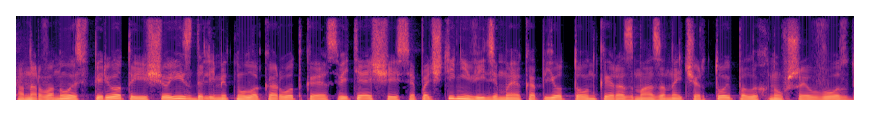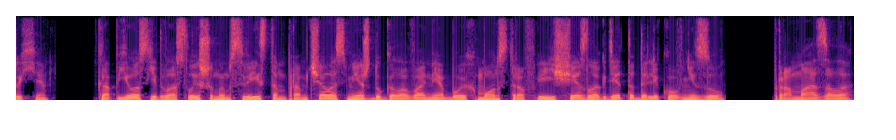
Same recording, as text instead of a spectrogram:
Она рванулась вперед и еще издали метнула короткое, светящееся, почти невидимое копье тонкой размазанной чертой, полыхнувшее в воздухе. Копье с едва слышимым свистом промчалось между головами обоих монстров и исчезло где-то далеко внизу. Промазало.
